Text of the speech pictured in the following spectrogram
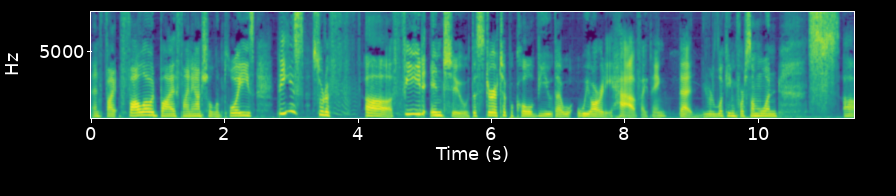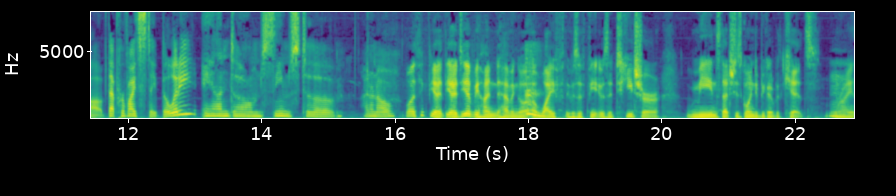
and fi- followed by financial employees. These sort of uh, feed into the stereotypical view that w- we already have. I think that you're looking for someone uh, that provides stability and um, seems to, I don't know. Well, I think the the idea behind having a, a wife who's a who's a teacher means that she's going to be good with kids, right?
